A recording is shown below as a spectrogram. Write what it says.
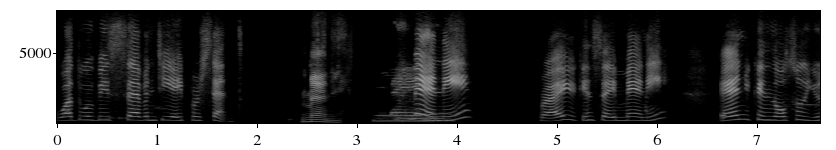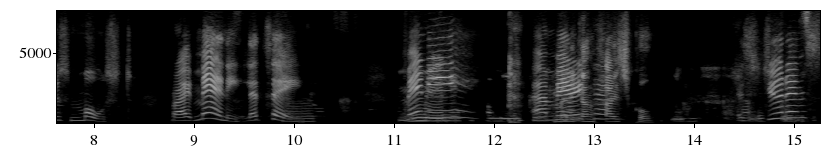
what will be 78%? Many. Many. Many, right? You can say many, and you can also use most, right? Many, let's say. Many American American high school. students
